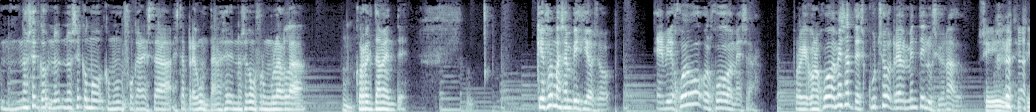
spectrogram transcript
no sé, no, no sé cómo, cómo enfocar esta, esta pregunta, no sé, no sé cómo formularla Hmm. correctamente. ¿Qué fue más ambicioso? ¿El videojuego o el juego de mesa? Porque con el juego de mesa te escucho realmente ilusionado. Sí, sí, sí,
